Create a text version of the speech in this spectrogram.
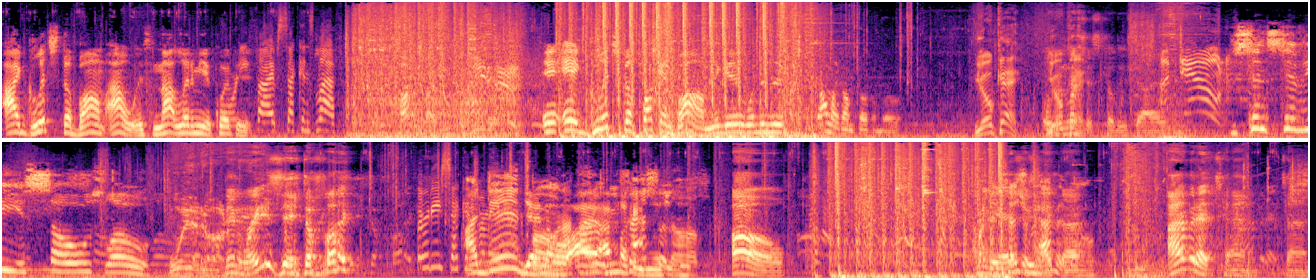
I glitched the bomb out. It's not letting me equip it. 45 seconds left. It, it glitched the fucking bomb, nigga. What is does it sound like I'm talking about? You okay? Well, You then let's okay? just kill these guys. I'm down. The sensitivity is so slow. Where are Then raise it. The fuck? 30 seconds I remaining. did, Yeah, bro. no, I thought I- I fucking fast glitched it. enough. Oh. I mean, It yeah, says you have like it now. I have it at 10. 10.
